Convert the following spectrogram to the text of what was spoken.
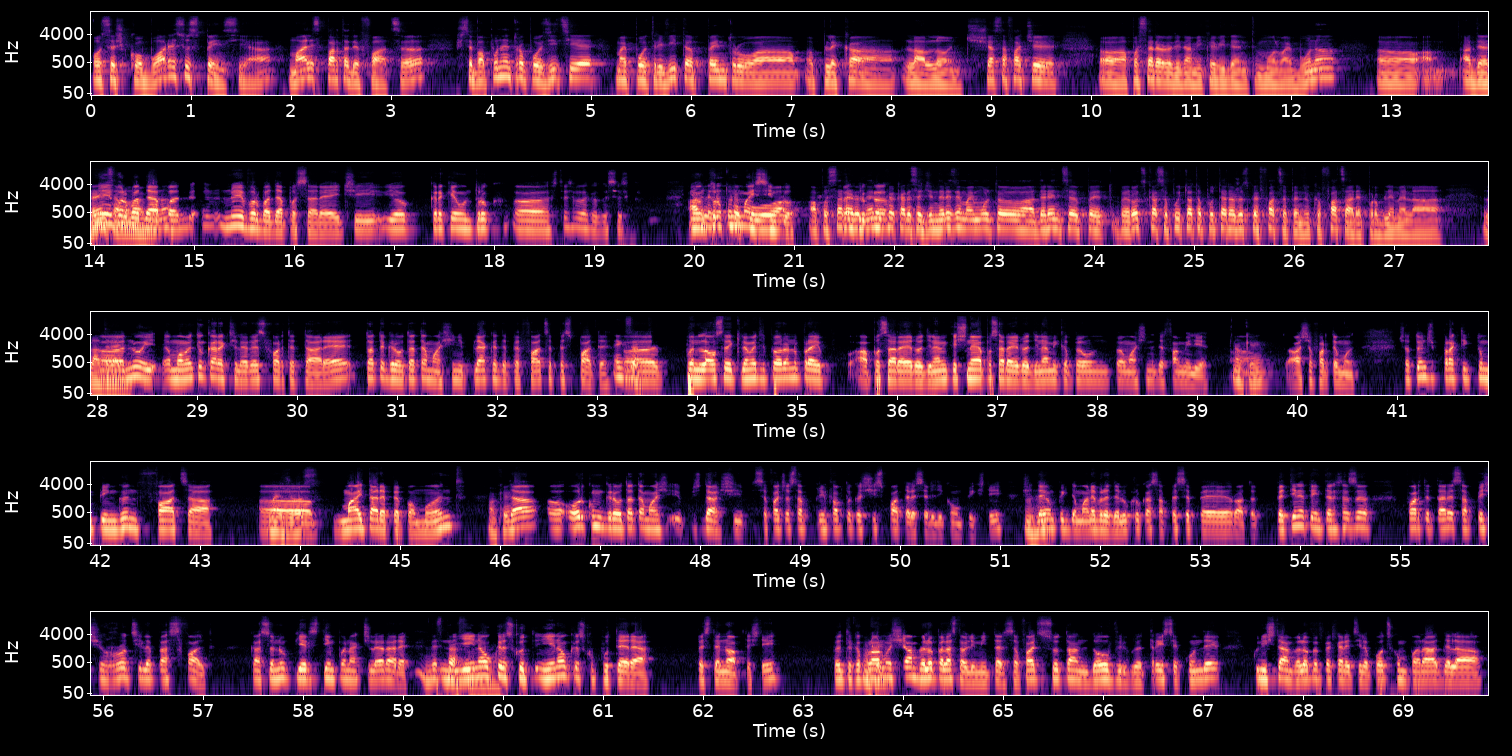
o să-și coboare suspensia, mai ales partea de față, și se va pune într-o poziție mai potrivită pentru a pleca la launch. Și asta face uh, apăsarea aerodinamică, evident, mult mai bună, uh, aderența nu e, vorba mult de mai bună. apă, nu e vorba de apăsare aici. Eu cred că e un truc... Uh, stai să văd dacă găsesc. E Are un truc legătură mult mai cu simplu. apăsarea Pentru aerodinamică că- care să genereze mai multă aderență pe, pe roți ca să pui toată puterea jos pe față, pentru că fața are probleme la, la drag. Uh, nu, în momentul în care accelerezi foarte tare, toată greutatea mașinii pleacă de pe față pe spate. Exact. Uh, până la 100 de km pe oră nu prea ai apăsare aerodinamică și nu ai apăsare aerodinamică pe, un, pe o mașină de familie. Ok. Uh, așa foarte mult. Și atunci, practic, tu împingând fața uh, Mai jos. mai tare pe pământ, Ok? Da, uh, oricum greutatea mașinii, da, și se face asta prin faptul că și spatele se ridică un pic, știi? Și Mhm. dai un pic de manevră de lucru ca să apese pe roată. Pe tine te interesează foarte tare să apeși roțile pe asfalt, ca să nu pierzi timp în accelerare. Despre asta ei, n-au vorbim. crescut, ei n-au crescut puterea peste noapte, știi? Pentru că, până la Ok. urmă, și anvelopele astea au limitări. Să faci 100 în 2,3 secunde cu niște anvelope pe care ți le poți cumpăra de la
